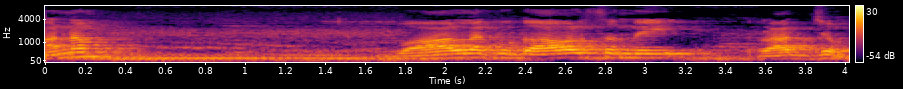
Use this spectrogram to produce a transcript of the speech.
మనం వాళ్ళకు కావాల్సింది రాజ్యం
